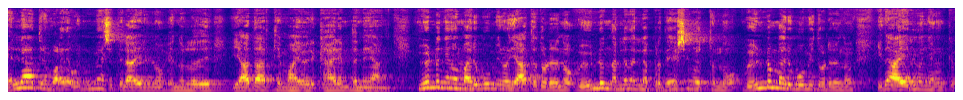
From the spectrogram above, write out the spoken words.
എല്ലാത്തിനും വളരെ ഉന്മേഷത്തിലായിരുന്നു എന്നുള്ളത് യാഥാർത്ഥ്യമായ ഒരു കാര്യം തന്നെയാണ്. വീണ്ടും ഞങ്ങൾ മരുഭൂമിയിലൂടെ യാത്ര തുടരുന്നു വീണ്ടും നല്ല നല്ല പ്രദേശങ്ങൾ എത്തുന്നു വീണ്ടും മരുഭൂമി തുടരുന്നു. ഇതായിരുന്നു ഞങ്ങൾക്ക്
